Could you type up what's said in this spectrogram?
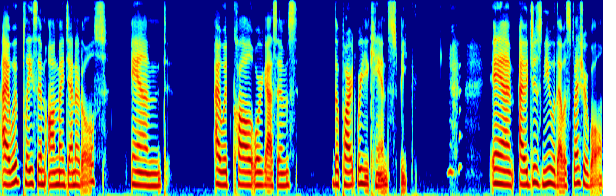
I would place them on my genitals and I would call orgasms the part where you can't speak. and I just knew that was pleasurable.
